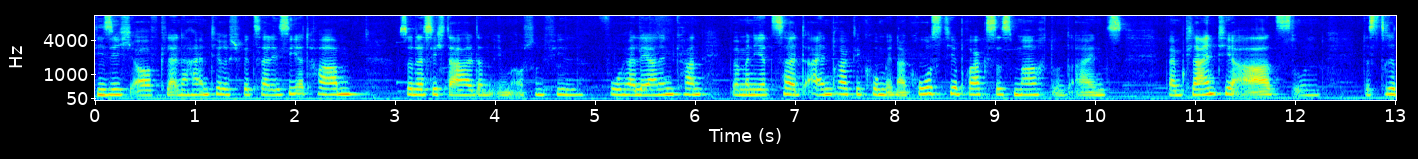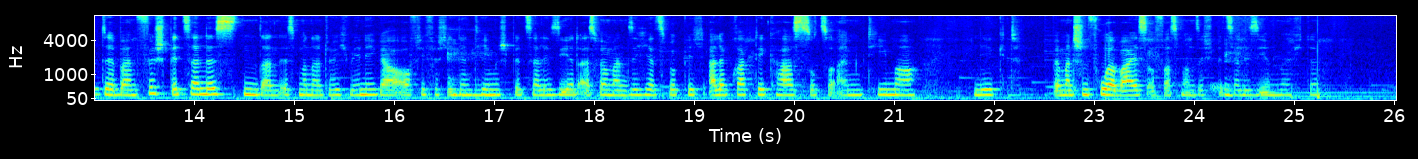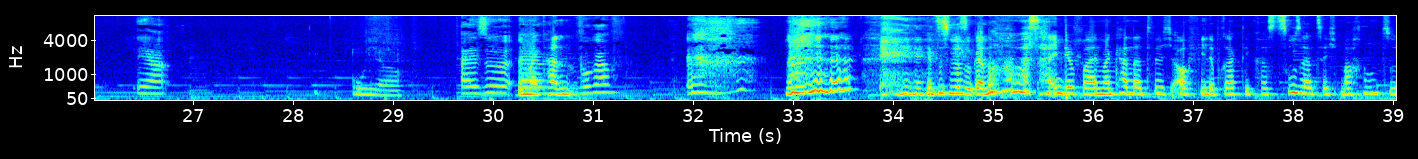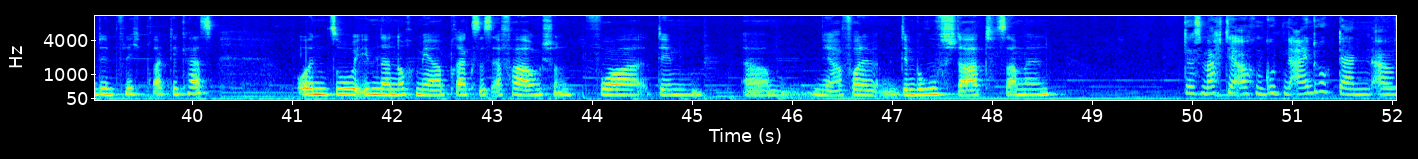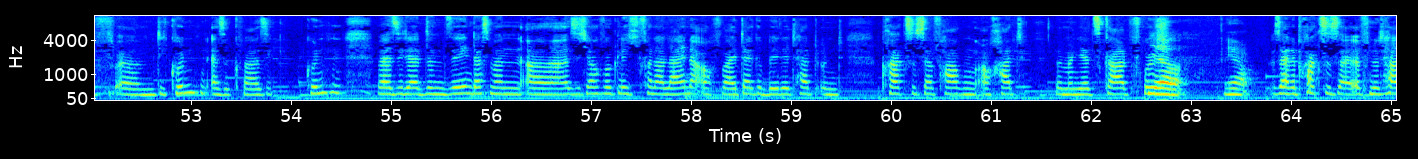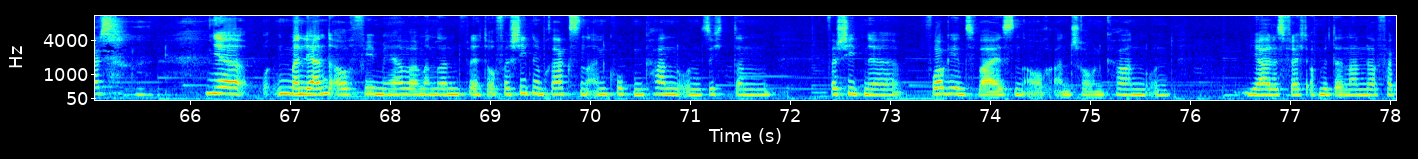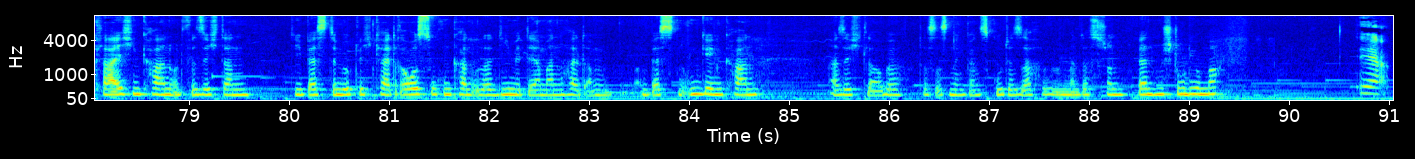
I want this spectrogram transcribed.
die sich auf kleine Heimtiere spezialisiert haben, sodass ich da halt dann eben auch schon viel vorher lernen kann. Wenn man jetzt halt ein Praktikum in einer Großtierpraxis macht und eins beim Kleintierarzt und das dritte beim Fischspezialisten, dann ist man natürlich weniger auf die verschiedenen mhm. Themen spezialisiert, als wenn man sich jetzt wirklich alle Praktikas so zu einem Thema legt, wenn man schon vorher weiß, auf was man sich spezialisieren mhm. möchte. Ja. Oh ja. Also, ähm, man kann, worauf? Jetzt ist mir sogar noch mal was eingefallen. Man kann natürlich auch viele Praktikas zusätzlich machen zu den Pflichtpraktikas und so eben dann noch mehr Praxiserfahrung schon vor dem, ähm, ja, vor dem, dem Berufsstart sammeln. Das macht ja auch einen guten Eindruck dann auf ähm, die Kunden, also quasi Kunden, weil sie da dann sehen, dass man äh, sich auch wirklich von alleine auch weitergebildet hat und Praxiserfahrung auch hat, wenn man jetzt gerade frisch ja. Ja. seine Praxis eröffnet hat. Ja, und man lernt auch viel mehr, weil man dann vielleicht auch verschiedene Praxen angucken kann und sich dann verschiedene Vorgehensweisen auch anschauen kann und ja, das vielleicht auch miteinander vergleichen kann und für sich dann die beste Möglichkeit raussuchen kann oder die, mit der man halt am, am besten umgehen kann. Also ich glaube, das ist eine ganz gute Sache, wenn man das schon während dem Studium macht. Ja,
